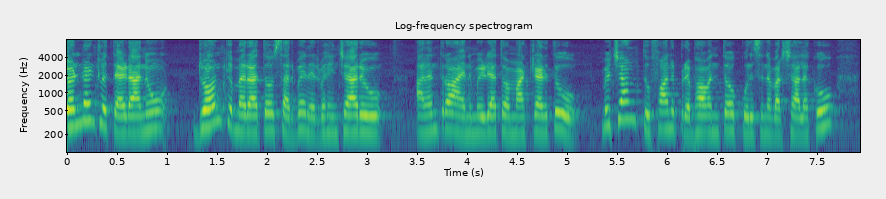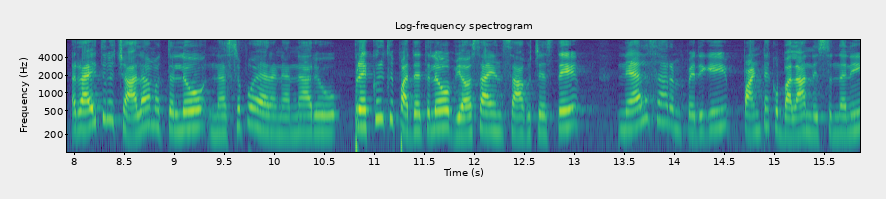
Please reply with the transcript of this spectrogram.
రెండంట్లు తేడాను డ్రోన్ కెమెరాతో సర్వే నిర్వహించారు. అనంతరం ఆయన మీడియాతో మాట్లాడుతూ మిచాంగ్ తుఫాను ప్రభావంతో కురిసిన వర్షాలకు రైతులు చాలా మొత్తంలో నష్టపోయారని అన్నారు. ప్రకృతి పద్ధతిలో వ్యవసాయం సాగు చేస్తే నేలసారం పెరిగి పంటకు బలాన్నిస్తుందని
